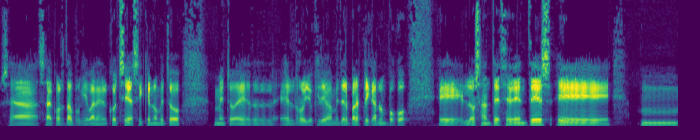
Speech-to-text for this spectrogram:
Se ha, se ha cortado porque iba en el coche, así que no meto, meto el, el rollo que le iba a meter para explicarle un poco eh, los antecedentes. Eh, mm,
